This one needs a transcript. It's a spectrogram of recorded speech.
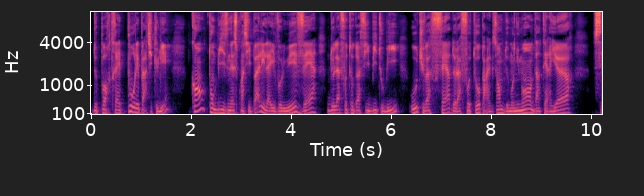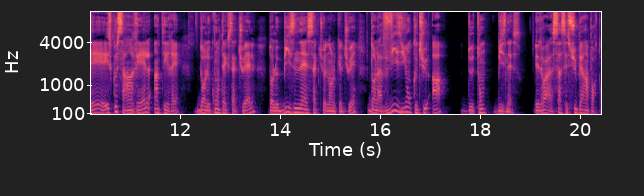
de portraits pour les particuliers quand ton business principal, il a évolué vers de la photographie B2B où tu vas faire de la photo, par exemple, de monuments d'intérieur. C'est, est-ce que ça a un réel intérêt dans le contexte actuel, dans le business actuel dans lequel tu es, dans la vision que tu as de ton business? Et voilà, ça, c'est super important.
